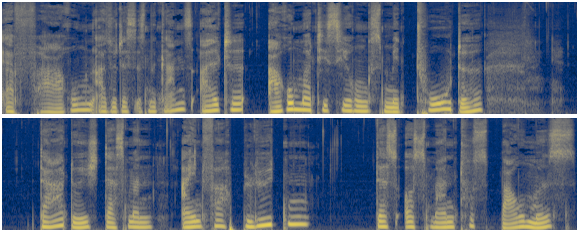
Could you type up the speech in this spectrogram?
Aromatisierungserfahrungen, also das ist eine ganz alte Aromatisierungsmethode, dadurch, dass man einfach Blüten des Osmanthus-Baumes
